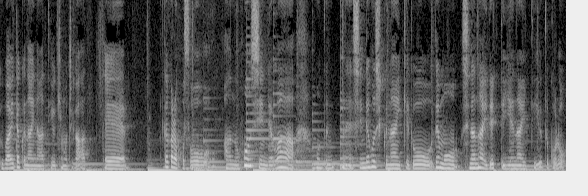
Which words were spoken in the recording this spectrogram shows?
奪いたくないなっていう気持ちがあってだからこそあの本心では本当にね死んでほしくないけどでも死なないでって言えないっていうところ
